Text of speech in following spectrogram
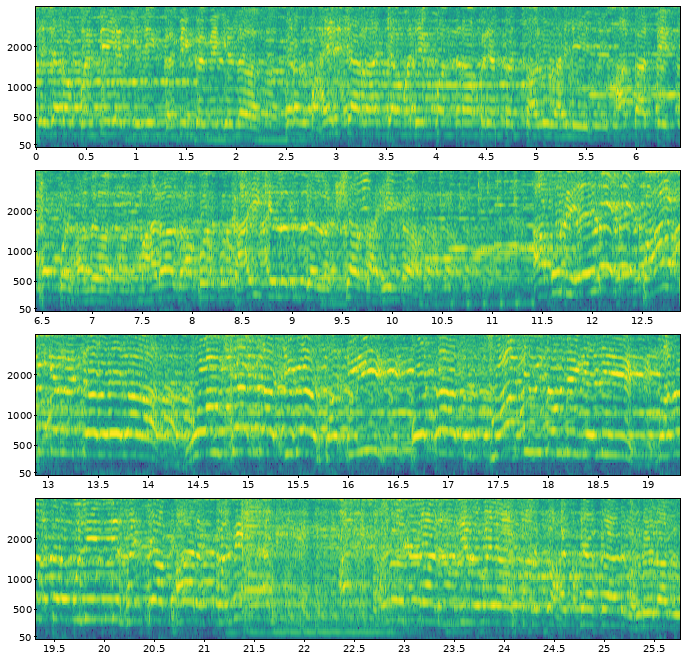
त्याच्यावर बंदी येत गेली कमी कमी गेलं. परत बाहेरच्या राज्यामध्ये पंधरा पर्यंत चालू राहिली. आता ते ठप्प झालं. महाराज आपण काय केलं तुमच्या लक्षात आहे का? आपण एवढं पाप केलं घडू लागलं.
